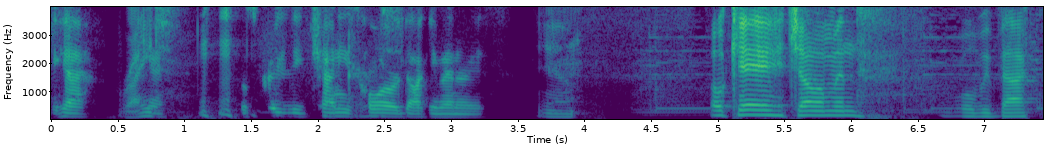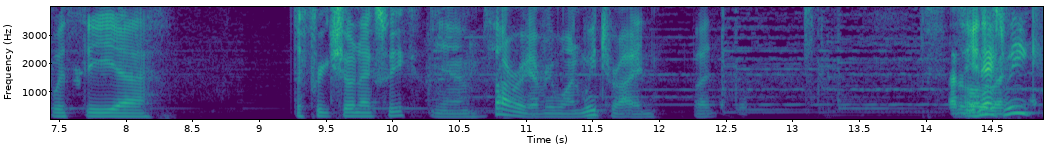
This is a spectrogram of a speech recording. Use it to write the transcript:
Yeah, right. those crazy Chinese horror documentaries. Yeah. Okay, gentlemen, we'll be back with the uh, the freak show next week. Yeah. Sorry, everyone. We tried, but I see you next week.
